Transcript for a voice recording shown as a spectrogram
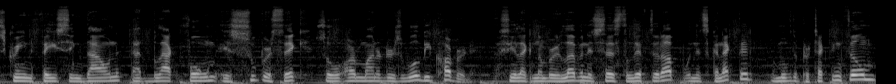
screen facing down. That black foam is super thick, so our monitors will be covered. See like number 11, it says to lift it up when it's connected, remove the protecting film,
